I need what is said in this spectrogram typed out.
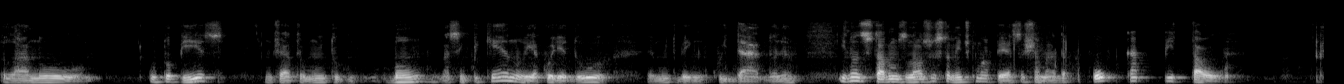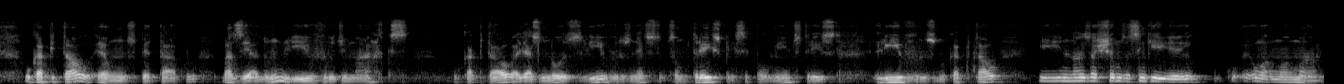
lá no Utopias, um teatro muito bom, assim, pequeno e acolhedor, é muito bem cuidado, né? E nós estávamos lá justamente com uma peça chamada O Capital. O Capital é um espetáculo baseado num livro de Marx. O Capital, aliás, nos livros, né? São três principalmente, três livros do Capital. E nós achamos assim que é uma, uma, uma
